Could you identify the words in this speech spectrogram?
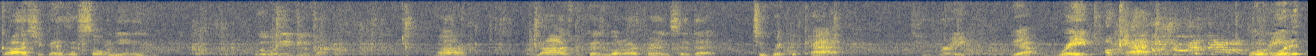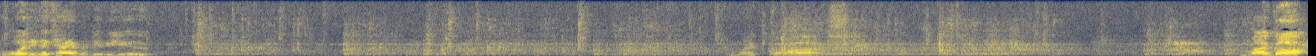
Gosh, you guys are so mean. What would you do, John? Huh? Nah, it's because one of my friends said that to rape a cat. To rape? Yeah, rape a cat. What, what, what did a cat ever do to you? Oh my gosh. Oh my god.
